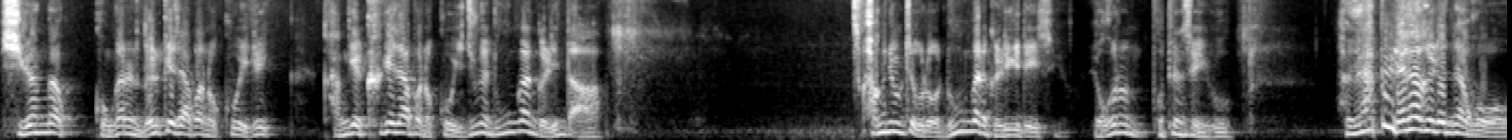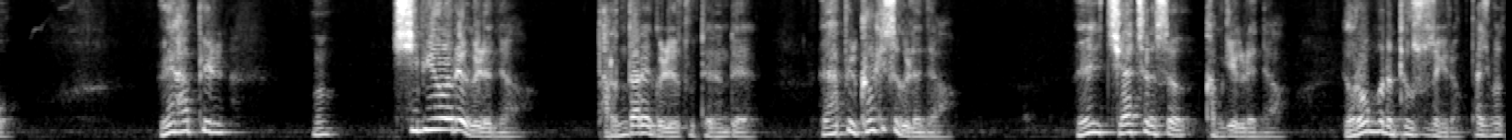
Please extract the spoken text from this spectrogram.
시간과 공간을 넓게 잡아놓고 이게 관계를 크게 잡아놓고 이 중에 누군가는 걸린다. 확률적으로 누군가는 걸리게 돼 있어요. 요거는 보편성이고. 왜 하필 내가 걸렸냐고. 왜 하필, 어? 12월에 걸렸냐. 다른 달에 걸려도 되는데, 왜 하필 거기서 걸렸냐. 왜 지하철에서 감기에 걸렸냐. 이런 거는 특수성이라고. 다시 말해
